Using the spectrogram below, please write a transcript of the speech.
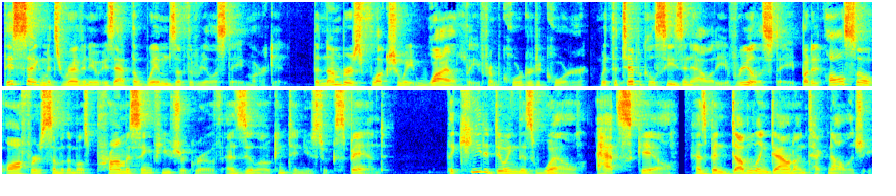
this segment's revenue is at the whims of the real estate market. The numbers fluctuate wildly from quarter to quarter, with the typical seasonality of real estate, but it also offers some of the most promising future growth as Zillow continues to expand. The key to doing this well, at scale, has been doubling down on technology,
